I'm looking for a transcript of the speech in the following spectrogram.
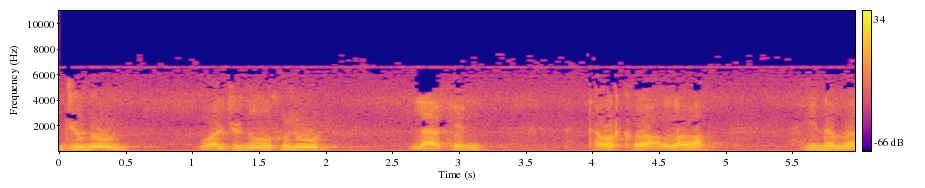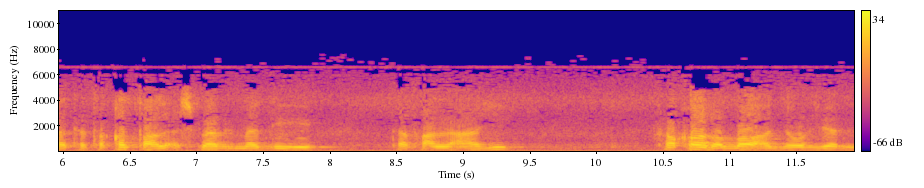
جنون والجنون فنون لكن التوكل على الله حينما تتقطع الأسباب المادية تفعل الأعاجيب. فقال الله عز وجل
